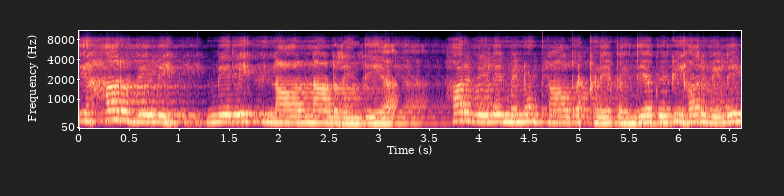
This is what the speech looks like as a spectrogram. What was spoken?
ਇਹ ਹਰ ਵੇਲੇ ਮੇਰੇ ਨਾਲ ਨਾਲ ਰਹਿੰਦੇ ਆ। ਹਰ ਵੇਲੇ ਮੈਨੂੰ ਨਾਲ ਰੱਖਣੇ ਪੈਂਦੇ ਆ ਕਿਉਂਕਿ ਹਰ ਵੇਲੇ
